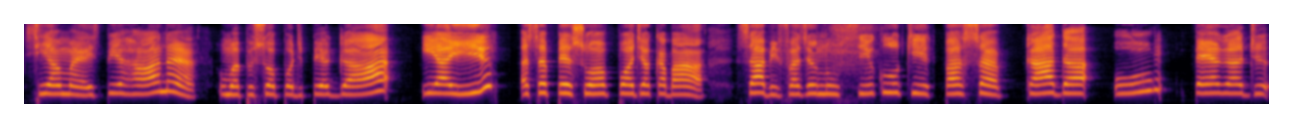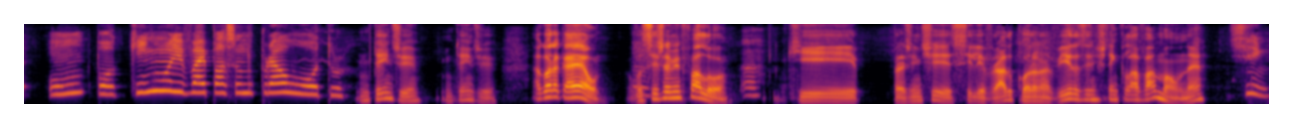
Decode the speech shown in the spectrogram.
se a mãe espirrar, né, uma pessoa pode pegar e aí essa pessoa pode acabar, sabe, fazendo um ciclo que passa cada um pega de um pouquinho e vai passando para o outro. Entendi, entendi. Agora, Gael, você já me falou Ah. que pra gente se livrar do coronavírus, a gente tem que lavar a mão, né? Sim.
